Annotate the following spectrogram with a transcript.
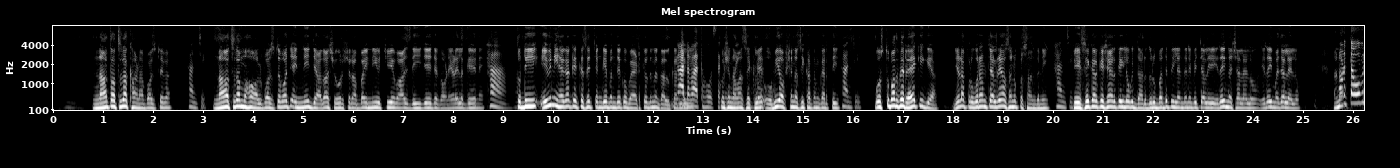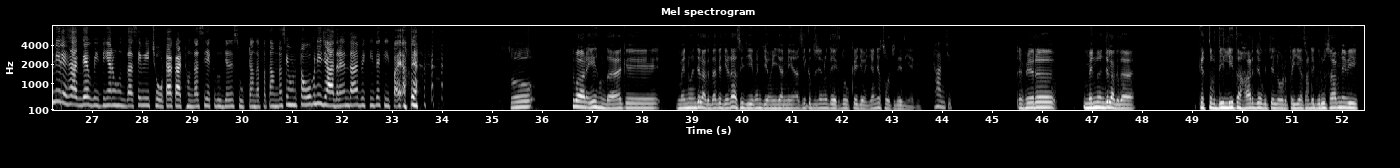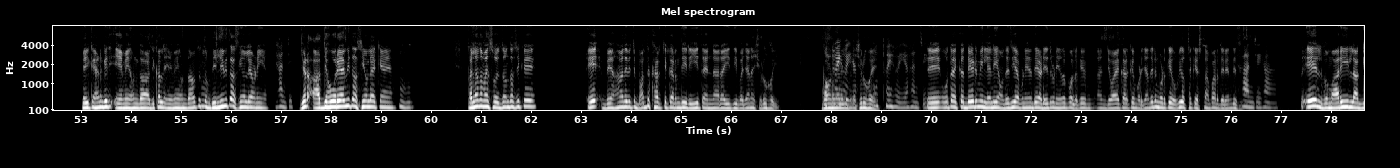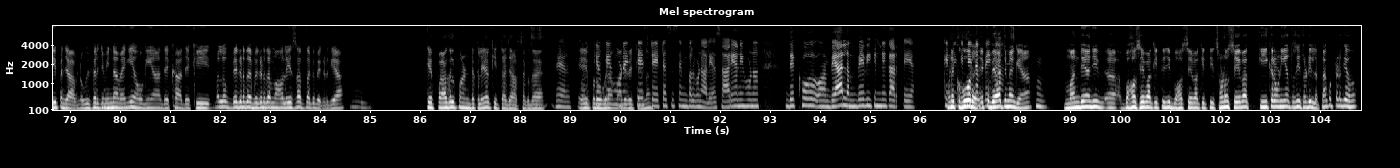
ਨਾ ਤਾਂ ਉੱਥੇ ਦਾ ਖਾਣਾ ਪੋਜ਼ਿਟਿਵ ਆ ਹਾਂਜੀ। ਨਾ ਉੱਥੇ ਦਾ ਮਾਹੌਲ ਪੋਜ਼ਿਟਿਵ ਆ 'ਚ ਇੰਨੀ ਜ਼ਿਆਦਾ ਸ਼ੋਰ ਸ਼ਰਾਬਾ ਇੰਨੀ ਉੱਚੀ ਆਵਾਜ਼ ਡੀਜੇ ਜਾਂ ਗਾਉਣੇ ਵਾਲੇ ਲੱਗੇ ਹੋਏ ਨੇ। ਹਾਂ। ਤੁਹਾਡੀ ਇਹ ਵੀ ਨਹੀਂ ਹੈਗਾ ਕਿ ਕਿਸੇ ਚੰਗੇ ਬੰਦੇ ਕੋ ਬੈਠ ਕੇ ਉਹਦੇ ਨਾਲ ਗੱਲ ਕਰ ਲਈਏ। ਗੱਲਬਾਤ ਹੋ ਸਕੇ ਕੁਝ। ਨਵਾਂ ਸਿੱਖ ਲਏ ਉਹ ਵੀ ਆਪਸ਼ਨ ਅਸੀਂ ਖਤਮ ਕਰਤੀ। ਹਾਂਜੀ। ਉਸ ਤੋਂ ਬਾਅਦ ਫਿਰ ਰਹਿ ਕੀ ਗਿਆ? ਜਿਹੜਾ ਪ੍ਰੋਗਰਾਮ ਚੱਲ ਰਿਹਾ ਉਹ ਸਾਨੂੰ ਪਸੰਦ ਨਹੀਂ। ਹਾਂਜੀ। ਤੇ ਇਸੇ ਕਰਕੇ ਸ਼ਾਇਦ ਕਈ ਲੋਕ ਦਰ ਦੁਰ ਵੱਧ ਪੀ ਲੈਂਦੇ ਨੇ ਵੀ ਚੱਲ ਇਹਦਾ ਹੀ ਨਸ਼ਾ ਲੈ ਲਓ ਇਹਦਾ ਹੀ ਮਜ਼ਾ ਲੈ ਲਓ। ਹਨਾ? ਹੁਣ ਤਾਂ ਉਹ ਵੀ ਨਹੀਂ ਰਿਹਾ ਅੱਗੇ ਬੀਬੀਆਂ ਨੂੰ ਹੁੰਦਾ ਸੀ ਵੀ ਛੋਟਾ ਇਕੱਠ ਹੁੰਦਾ ਸੀ ਇੱਕ ਦੂਜੇ ਦੇ ਸੂਟਾਂ ਦਾ ਪਤਾ ਹੁੰਦਾ ਸੀ ਹੁਣ ਤਾਂ ਉਹ ਵੀ ਨਹੀਂ ਯਾਦ ਰਹਿੰਦਾ ਵੀ ਕਿਹਦੇ ਕੀ ਪਾਇਆ ਹੋਇਆ। ਸੋ ਕਈ ਵਾਰ ਇਹ ਹੁੰਦਾ ਹੈ ਕਿ ਮੈਨੂੰ ਇੰਜ ਲੱਗਦਾ ਕਿ ਜਿਹੜਾ ਅਸੀਂ ਜੀਵਨ ਜਿਉਈ ਜਾਂਦੇ ਆ ਅਸੀਂ ਇੱਕ ਦੂਜੇ ਨੂੰ ਦੇਖ ਦੁੱਖ ਕੇ ਜਿਉਈ ਜਾਂਦੇ ਹਾਂ ਸੋਚਦੇ ਨਹੀਂ ਹੈਗੇ। ਹਾਂਜੀ। ਤੇ ਫਿਰ ਮੈਨੂੰ ਇੰਜ ਲੱਗਦਾ ਹੈ ਕਿ ਤਬਦੀਲੀ ਤਾਂ ਹਰ ਯੁੱਗ 'ਚ ਲੋੜ ਪਈ ਆ ਸਾਡੇ ਗੁਰੂ ਸਾਹਿਬ ਨੇ ਵੀ ਕਈ ਕਹਿਣਗੇ ਜੀ ਐਵੇਂ ਹੁੰਦਾ ਅੱਜ ਕੱਲ ਐਵੇਂ ਹੁੰਦਾ ਉਹ ਹੂੰ। ਤਬਦੀਲੀ ਵੀ ਤਾਂ ਅਸੀਂ ਓ ਲਿਆਉਣੀ ਆ ਹਾਂਜੀ। ਜਿਹੜਾ ਅੱਜ ਹੋ ਰਿਹਾ ਵੀ ਤਾਂ ਅਸੀਂ ਓ ਲੈ ਕੇ ਆਏ ਆ ਹੂੰ। ਪਹਿਲਾਂ ਤਾਂ ਮੈਂ ਸੋਚਦਾ ਹੁੰਦਾ ਸੀ ਕਿ ਇਹ ਵਿਆਹਾਂ ਦੇ ਵਿੱਚ ਵੱਧ ਖਰਚ ਕਰਨ ਦੀ ਰੀਤ ਐਨ ਆਰ ਆਈ ਦੀ ਵਜ੍ਹਾ ਨਾਲ ਸ਼ੁਰੂ ਹੋਈ। ਗਾਉਣੇ ਉੱਥੋਂ ਹੀ ਵਾਲੇ ਹੋਈ ਆ। ਸ਼ੁਰੂ ਹੋਏ। ਉੱਥੋਂ ਹੀ ਹੋਈ ਆ ਹਾਂਜੀ। ਤੇ ਉਹ ਤਾਂ ਇੱਕ ਡੇਢ ਮਹੀਨੇ ਲਈ ਆਉਂਦੇ ਸੀ ਆਪਣੀਆਂ ਦਿਹਾੜੀਆਂ ਧੁੜੀਆਂ ਤੋਂ ਭੁੱਲ ਕੇ ਇੰਜੋਏ ਕਰਕੇ ਮੁੜ ਜਾਂਦੇ ਨੇ ਮੁੜ ਕੇ ਉਹ ਵੀ ਉੱਥੇ ਕਿਸ਼ਤਾਂ ਭਰਦੇ ਰਹਿੰਦੇ ਸੀ। ਹਾਂਜੀ ਹਾਂ। ਤੇ ਇਹ ਬਿਮਾਰੀ ਲੱਗ ਗਈ ਪੰਜਾਬ ਨੂੰ ਵੀ ਫਿਰ ਜ਼ਮੀਨਾਂ ਮਹਿੰਗੀਆਂ ਹੋ ਗਈਆਂ ਦੇਖਾ ਦੇਖੀ ਮਤਲਬ ਵਿਗੜਦਾ ਵਿਗੜਦਾ ਮਾਹੌਲ ਇਸ ਹੱਦ ਤੱਕ ਵਿਗੜ ਗਿਆ। ਹੂੰ। ਕਿ ਪਾਗਲਪਨ ਡਿਕਲੇਅਰ ਕੀਤਾ ਜਾ ਸਕਦਾ ਹੈ। ਬਿਲਕੁਲ ਇਹ ਕਿਉਂਕਿ ਪ੍ਰੋਗਰਾਮਾਂ ਹੁਣ ਦੇ ਵਿੱਚ ਇੱਥੇ ਨਾ- ਸਟੇਟਸ ਸਿੰਬਲ ਬਣਾ ਲਿਆ। ਸਾਰਿਆਂ ਨੇ ਹੁਣ ਦੇਖੋ ਵਿਆਹ ਲੰਬੇ ਵੀ ਕਿੰਨੇ ਕਰਤੇ ਆ। ਹੁਣ ਇੱਕ ਹੋਰ ਇੱਕ ਵਿਆਹ 'ਚ ਹਾਂ। ਮੈਂ ਗਿਆ। ਹੂੰ। ਮੰਨਦੇ ਆ ਜੀ ਬਹੁਤ ਸੇਵਾ ਕੀਤੀ ਜੀ ਬਹੁਤ ਸੇਵਾ ਕੀਤੀ। ਸੁਣੋ ਸੇਵਾ ਕੀ ਕਰਾਉਣੀ ਆ? ਤੁਸੀਂ ਤੁਹਾਡੀ ਲੱਤਾਂ ਕੁੱਟਣਗੇ ਉਹ।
